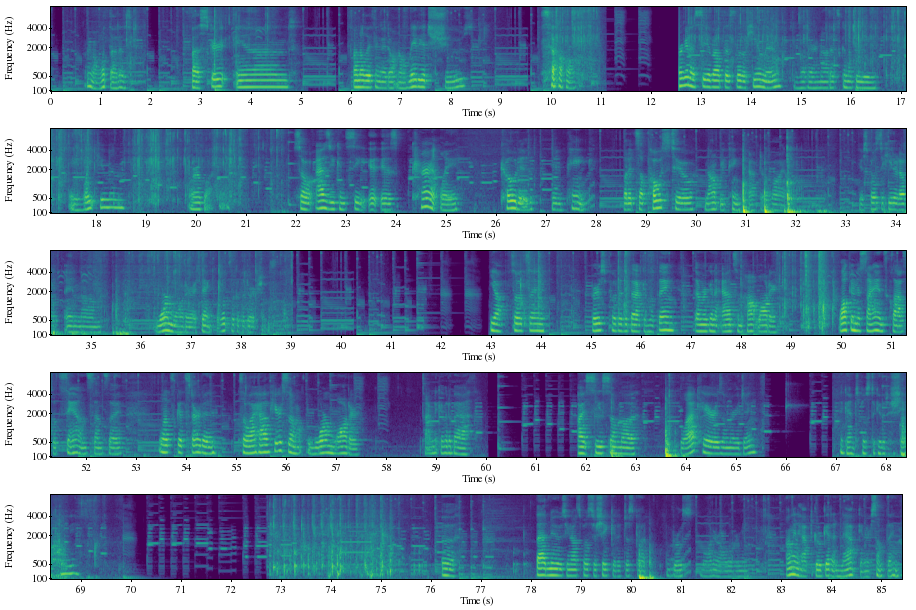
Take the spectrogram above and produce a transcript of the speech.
I don't know what that is. A skirt and another thing I don't know. Maybe it's shoes. So, We're gonna see about this little human, whether or not it's gonna be a white human or a black one. So as you can see, it is currently coated in pink, but it's supposed to not be pink after a while. You're supposed to heat it up in um, warm water, I think, but let's look at the directions. Yeah, so it's saying first put it back in the thing, then we're gonna add some hot water. Welcome to science class with Sam Sensei. Let's get started. So I have here some warm water. Time to give it a bath. I see some uh, black hair is emerging. I think I'm supposed to give it a shake maybe. Ugh. Bad news, you're not supposed to shake it. It just got gross water all over me. I'm gonna have to go get a napkin or something.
